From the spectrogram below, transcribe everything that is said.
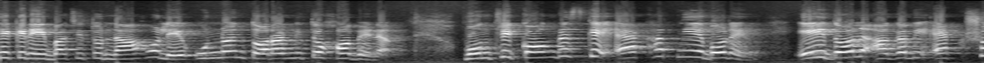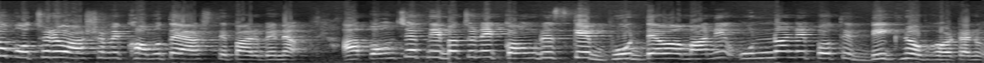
থেকে নির্বাচিত না হলে উন্নয়ন ত্বরান্বিত হবে না। মন্ত্রী কংগ্রেসকে এক হাত নিয়ে বলেন, এই দল আগামী একশো বছরেও আসামে ক্ষমতায় আসতে পারবে না। আর পঞ্চায়েত নির্বাচনে কংগ্রেসকে ভোট দেওয়া মানে উন্নয়নের পথে বিঘ্ন ঘটানো।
